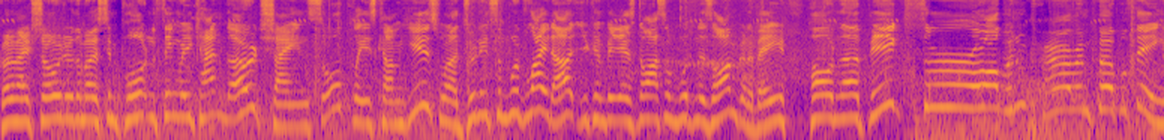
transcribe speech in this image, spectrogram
Gotta make sure we do the most important thing we can though, chainsaw, please come here, so when I do need some wood later, you can be as nice and wooden as I'm gonna be, holding a big throbbing purring purple thing.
